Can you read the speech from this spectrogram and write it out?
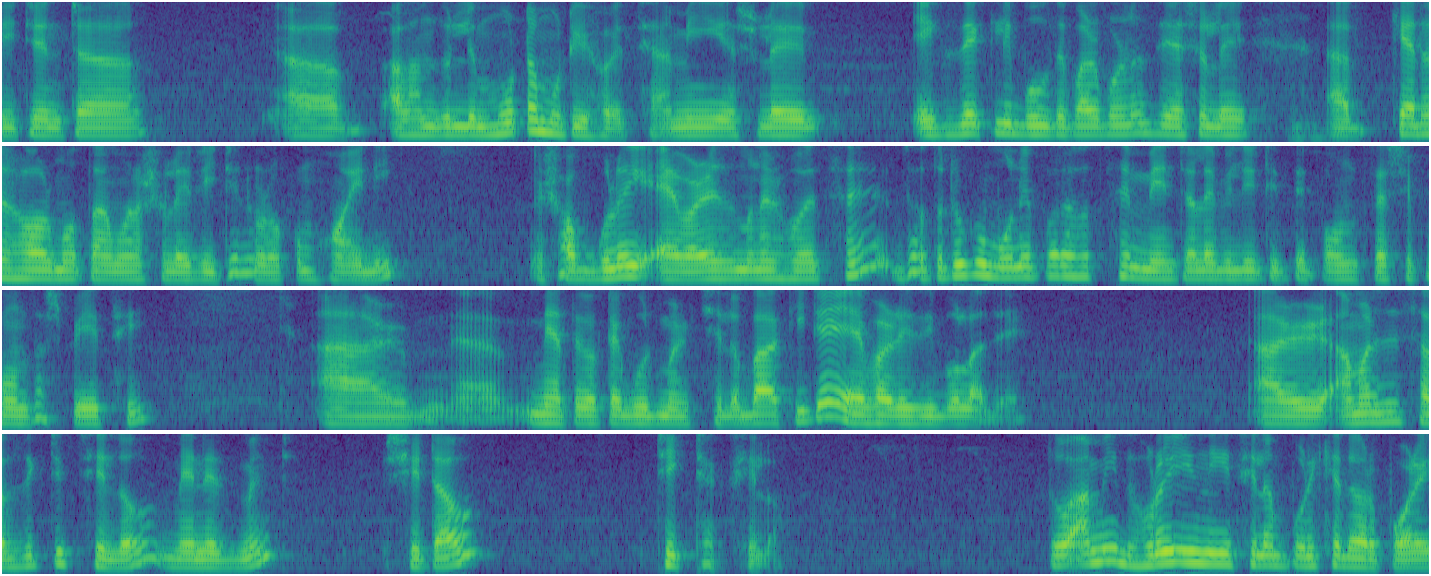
রিটেনটা আলহামদুলিল্লাহ মোটামুটি হয়েছে। আমি আসলে এক্স্যাক্টলি বলতে পারব না যে আসলে ক্যাডার হওয়ার মতো আমার আসলে রিটেন ওরকম হয়নি। সবগুলোই অ্যাভারেজ মানের হয়েছে। যতটুকু মনে পড়ে হচ্ছে মেন্টাল অ্যাবিলিটিতে পঞ্চাশে পঞ্চাশ পেয়েছি। আর ম্যাথেও একটা গুড মার্ক ছিল। বাকিটাই অ্যাভারেজই বলা যায়। আর আমার যে সাবজেক্টিভ ছিল ম্যানেজমেন্ট সেটাও ঠিকঠাক ছিল। তো আমি ধরেই নিয়েছিলাম পরীক্ষা দেওয়ার পরে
